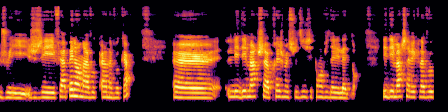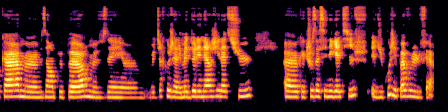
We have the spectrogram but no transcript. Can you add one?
J'ai fait appel à un, avocat. les démarches après, je me suis dit, j'ai pas envie d'aller là-dedans les démarches avec l'avocat me faisaient un peu peur, me faisaient euh, me dire que j'allais mettre de l'énergie là-dessus, euh, quelque chose d'assez négatif, et du coup j'ai pas voulu le faire.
